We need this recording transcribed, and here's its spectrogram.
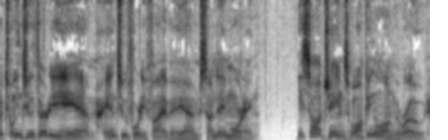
between 2:30 a.m. and 2:45 a.m. Sunday morning, he saw James walking along the road.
